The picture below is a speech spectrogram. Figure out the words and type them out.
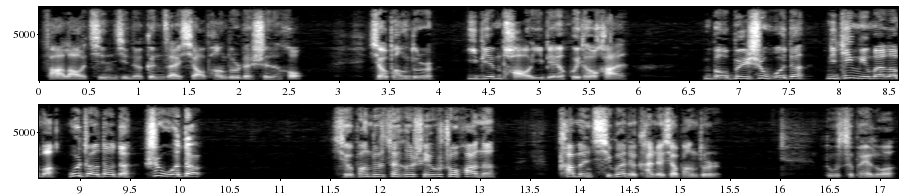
法老紧紧地跟在小胖墩的身后，小胖墩一边跑一边回头喊。宝贝是我的，你听明白了吗？我找到的是我的。小胖墩在和谁说话呢？他们奇怪的看着小胖墩儿。卢斯佩罗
